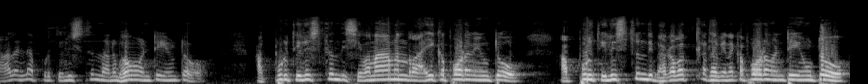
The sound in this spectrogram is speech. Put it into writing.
చాలండి అప్పుడు తెలుస్తుంది అనుభవం అంటే ఏమిటో? అప్పుడు తెలుస్తుంది శివనామం రాయకపోవడం ఏమిటో? అప్పుడు తెలుస్తుంది భగవత్ కథ వినకపోవడం అంటే ఏమిటో?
